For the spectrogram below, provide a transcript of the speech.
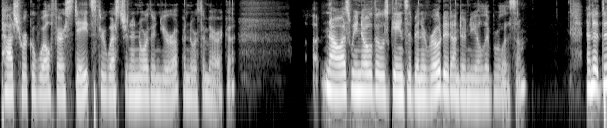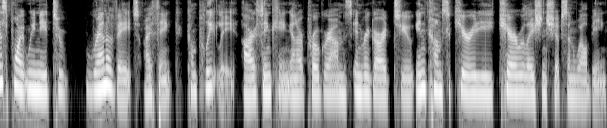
patchwork of welfare states through Western and Northern Europe and North America. Uh, now, as we know, those gains have been eroded under neoliberalism. And at this point, we need to renovate, I think, completely our thinking and our programs in regard to income security, care relationships, and well being.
